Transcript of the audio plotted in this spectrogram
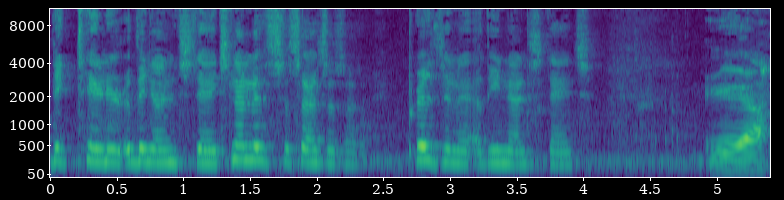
dictator of the United States, None of necessarily president of the United States. Yeah.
